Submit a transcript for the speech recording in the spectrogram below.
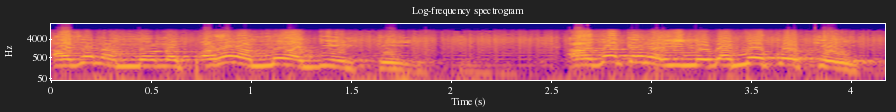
Aza na aza na mot à dire te aza te na liloba moko te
